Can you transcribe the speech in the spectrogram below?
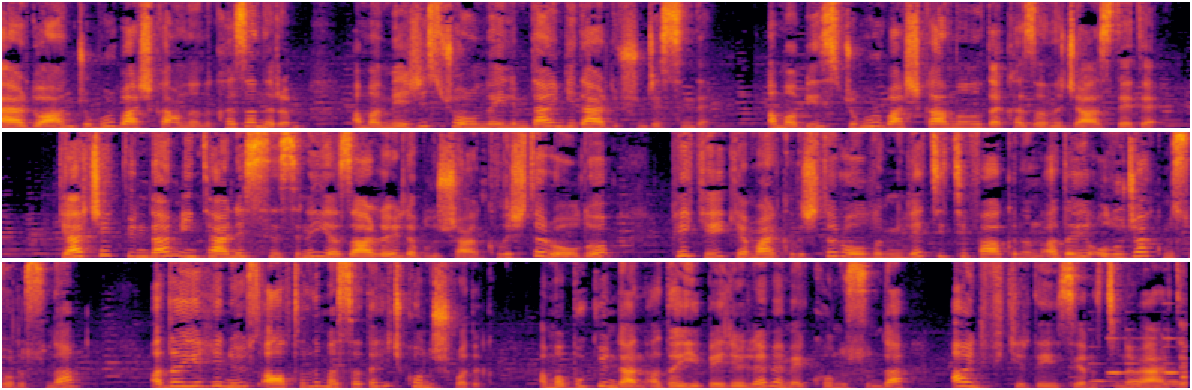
Erdoğan, Cumhurbaşkanlığını kazanırım ama meclis çoğunluğu elimden gider düşüncesinde. Ama biz Cumhurbaşkanlığını da kazanacağız dedi. Gerçek Gündem internet sitesinin yazarlarıyla buluşan Kılıçdaroğlu, peki Kemal Kılıçdaroğlu Millet İttifakı'nın adayı olacak mı sorusuna, adayı henüz altılı masada hiç konuşmadık ama bugünden adayı belirlememek konusunda aynı fikirdeyiz yanıtını verdi.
